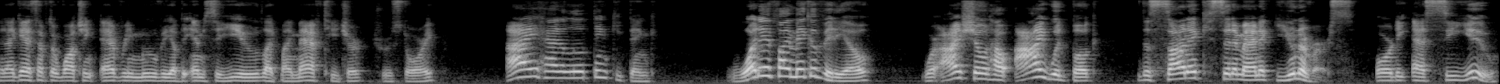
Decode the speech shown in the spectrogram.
And I guess after watching every movie of the MCU, like my math teacher, true story, I had a little thinky think. What if I make a video where I showed how I would book the Sonic Cinematic Universe, or the SCU?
